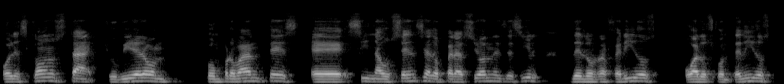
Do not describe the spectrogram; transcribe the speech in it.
o les consta que hubieron comprobantes eh, sin ausencia de operación, es decir, de los referidos o a los contenidos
